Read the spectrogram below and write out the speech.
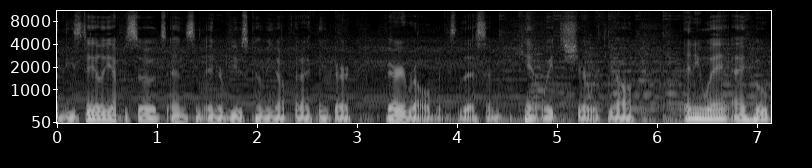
these daily episodes and some interviews coming up that I think are very relevant to this and can't wait to share with y'all. Anyway, I hope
